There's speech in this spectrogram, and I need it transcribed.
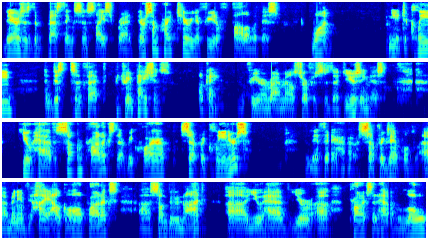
theirs is the best thing since sliced bread. There are some criteria for you to follow with this. One, you need to clean and disinfect between patients, okay, for your environmental surfaces that you're using this. You have some products that require separate cleaners. If they're, so for example, uh, many of the high alcohol products, uh, some do not. Uh, you have your uh, products that have low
